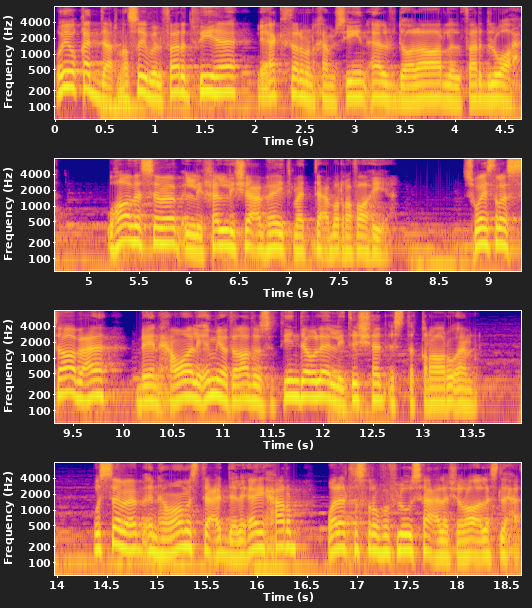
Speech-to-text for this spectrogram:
ويقدر نصيب الفرد فيها لأكثر من خمسين ألف دولار للفرد الواحد. وهذا السبب اللي يخلي شعبها يتمتع بالرفاهية. سويسرا السابعة بين حوالي 163 دولة اللي تشهد استقرار وأمن. والسبب إنها ما مستعدة لأي حرب ولا تصرف فلوسها على شراء الأسلحة.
